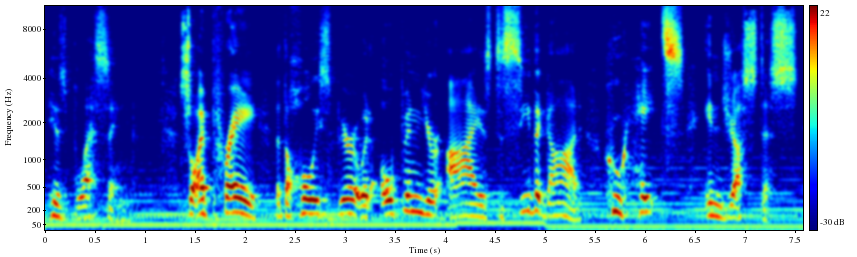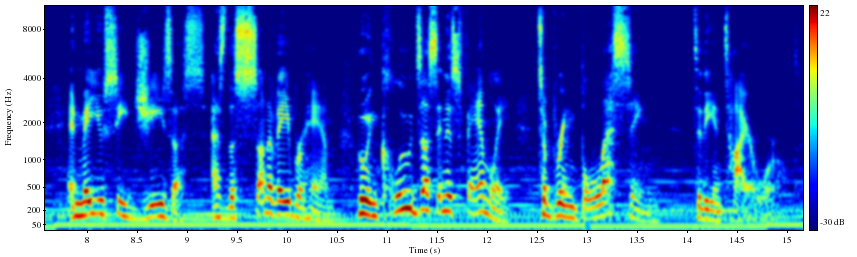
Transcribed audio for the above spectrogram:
his blessing. So I pray that the Holy Spirit would open your eyes to see the God who hates injustice. And may you see Jesus as the son of Abraham, who includes us in his family to bring blessing to the entire world.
